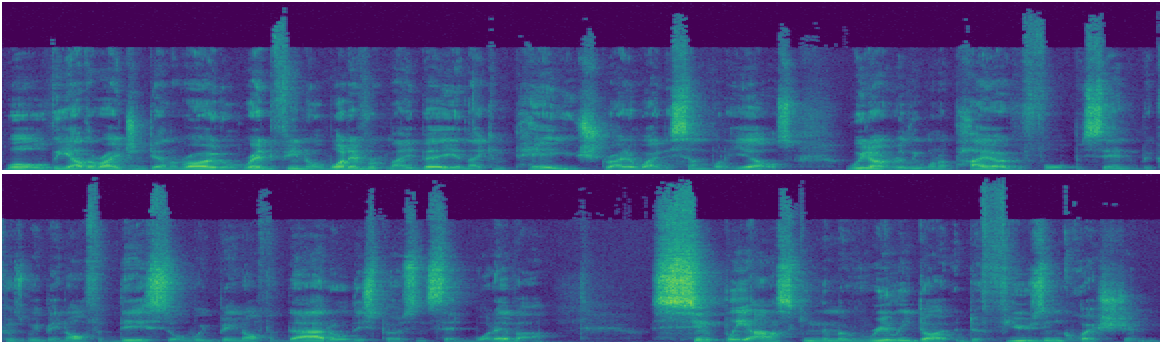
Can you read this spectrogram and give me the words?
well, the other agent down the road or Redfin or whatever it may be, and they compare you straight away to somebody else, we don't really want to pay over 4% because we've been offered this or we've been offered that or this person said whatever. Simply asking them a really di- diffusing question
